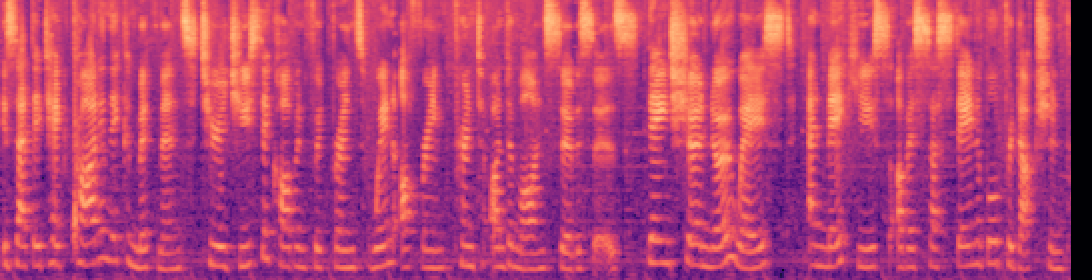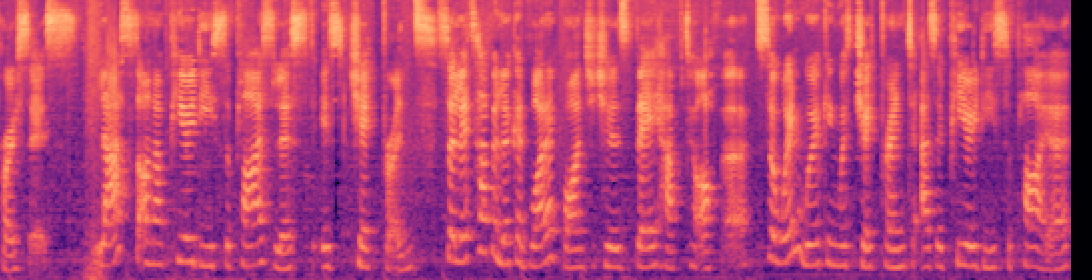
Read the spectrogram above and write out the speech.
is that they take pride in their commitment to reduce their carbon footprint when offering print-on-demand services. They ensure no waste and make use of a sustainable production process. Last on our POD supplies list is JetPrint. So let's have a look at what advantages they have to offer. So when working with JetPrint as a POD supplier,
